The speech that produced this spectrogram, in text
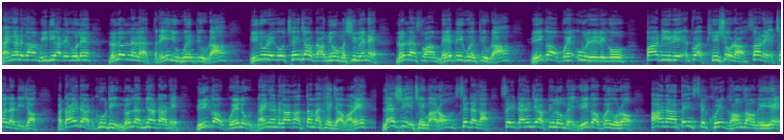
နိုင်ငံတကာမီဒီယာတွေကိုလည်းလွတ်လွတ်လပ်လပ်သတင်းယူခွင့်ပြုတာပြည်သူတွေကိုချင်းချောက်တာမျိုးမရှိဘဲနဲ့လွတ်လပ်စွာမဲပေးခွင့်ပြုတာရွေးကောက်ပွဲဥပဒေတွေကို ပါတီတွေအတွက်ဖြေလျှော့တာစတဲ့အချက်လက်တွေကြောင့်အတိုင်းအတာတစ်ခုထိလွတ်လပ်မျှတတဲ့ရွေးကောက်ပွဲလို့နိုင်ငံတကာကသတ်မှတ်ခဲ့ကြပါတယ်လက်ရှိအချိန်မှာတော့စစ်တပ်ကစိတ်တိုင်းကျပြုလုပ်မဲ့ရွေးကောက်ပွဲကိုတော့အာဏာသိမ်းစစ်ခွေးခေါင်းဆောင်တွေရဲ့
